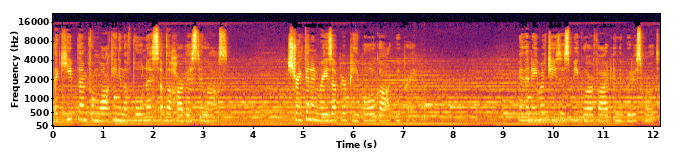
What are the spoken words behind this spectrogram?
that keep them from walking in the fullness of the harvest in Laos. Strengthen and raise up your people, O God, we pray. May the name of Jesus be glorified in the Buddhist world.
